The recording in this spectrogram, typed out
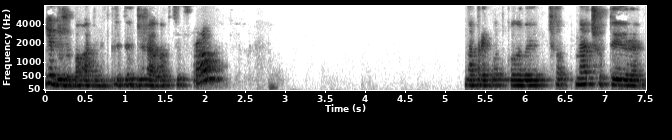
Є дуже багато відкритих джерелах цих вправ. Наприклад, коли ви на 4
